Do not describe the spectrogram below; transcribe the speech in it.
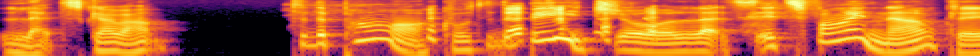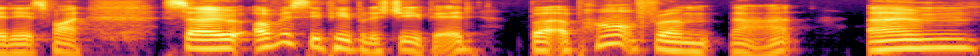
"Let's go out to the park or to the beach," or "Let's it's fine now, clearly it's fine." So, obviously people are stupid, but apart from that, um,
